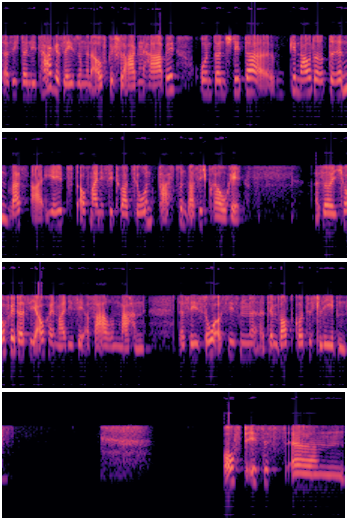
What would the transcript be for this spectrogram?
dass ich dann die Tageslesungen aufgeschlagen habe und dann steht da genau da drin, was jetzt auf meine Situation passt und was ich brauche. Also ich hoffe, dass Sie auch einmal diese Erfahrung machen, dass Sie so aus diesem, dem Wort Gottes leben. Oft ist es ähm,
